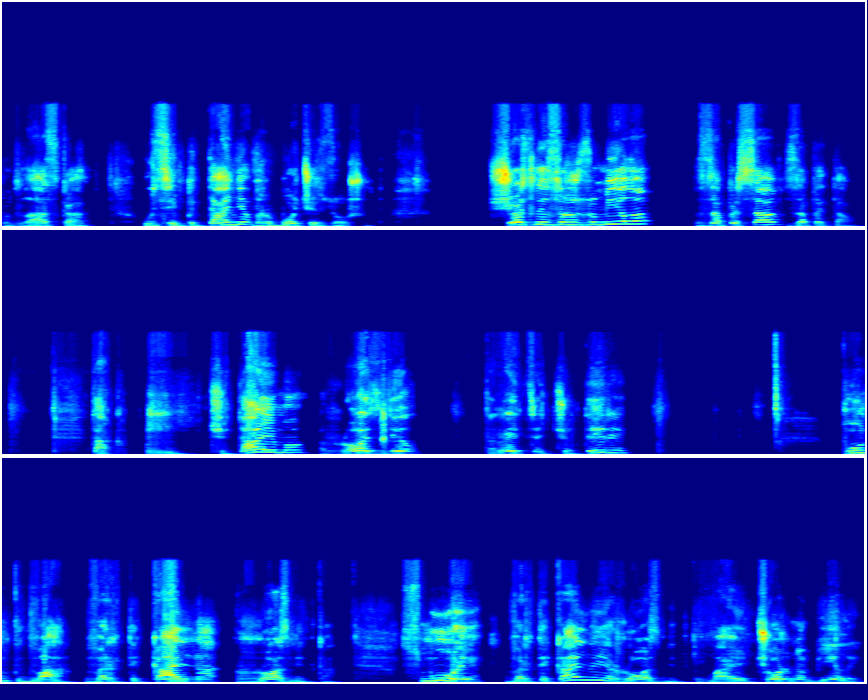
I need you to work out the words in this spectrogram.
будь ласка, усі питання в робочий зошит. Щось не зрозуміло? Записав, запитав. Так, читаємо розділ 34, пункт 2. Вертикальна розмітка. Смуги вертикальної розмітки мають чорно-білий,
